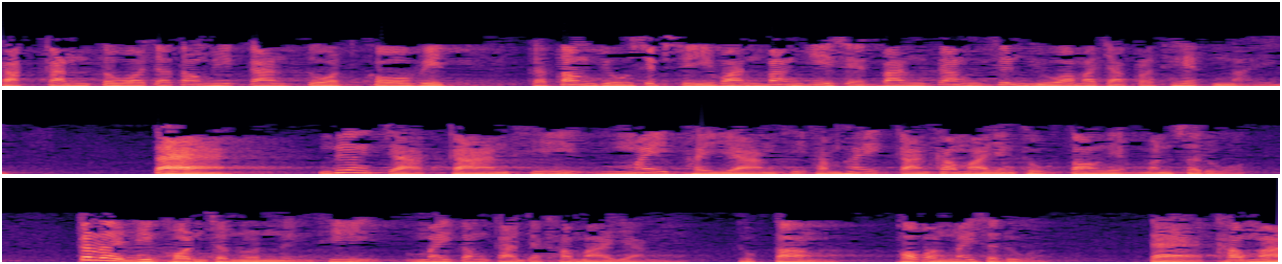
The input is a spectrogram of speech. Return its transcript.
กักกันตัว จะต้องมีการตรวจโควิด จะต้องอยู่ 14 วันบ้าง 21บ้างตั้งขึ้นอยู่ว่ามาจากประเทศไหน แต่เนื่องจากการที่ไม่พยายามที่ทำให้การเข้ามาอย่างถูกต้องเนี่ยมันสะดวก ก็เลยมีคนจำนวนหนึ่งที่ไม่ต้องการจะเข้ามาอย่างถูกต้อง เพราะมันไม่สะดวก แต่เข้ามา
